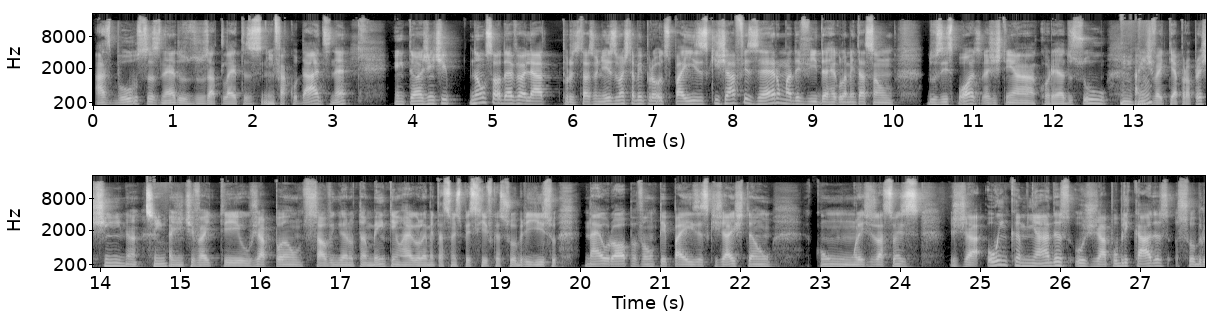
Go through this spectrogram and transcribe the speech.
às bolsas, né, dos, dos atletas em faculdades, né? Então a gente não só deve olhar para os Estados Unidos, mas também para outros países que já fizeram uma devida regulamentação dos esportes. A gente tem a Coreia do Sul, uhum. a gente vai ter a própria China, Sim. a gente vai ter o Japão, salvo engano, também tem uma regulamentação específica sobre isso. Na Europa vão ter países que já estão com legislações já ou encaminhadas ou já publicadas sobre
